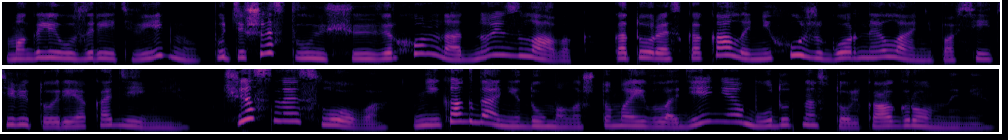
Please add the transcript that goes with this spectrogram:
могли узреть ведьму, путешествующую верхом на одной из лавок, которая скакала не хуже горной лани по всей территории Академии. Честное слово, никогда не думала, что мои владения будут настолько огромными.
